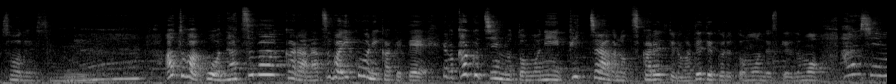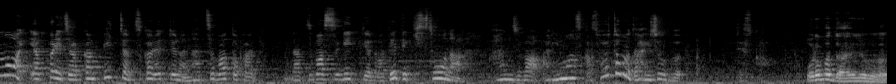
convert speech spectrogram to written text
そうですよね、あとはこう夏場から夏場以降にかけてやっぱ各チームともにピッチャーの疲れっていうのが出てくると思うんですけれども阪神もやっぱり若干ピッチャーの疲れっていうのは夏場とか夏場過ぎっていうのは出てきそうな感じはありますか？それとも大丈夫ですか、俺は大丈夫だと思う。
